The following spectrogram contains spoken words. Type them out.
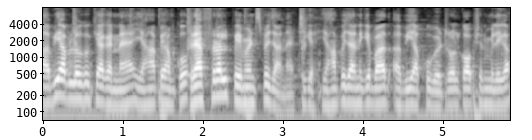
अभी आप लोगों को क्या करना है, यहाँ पे हमको रेफरल पेमेंट्स पे जाना है, ठीक है? यहाँ पे जाने के बाद अभी आपको विड्रॉल का ऑप्शन मिलेगा।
